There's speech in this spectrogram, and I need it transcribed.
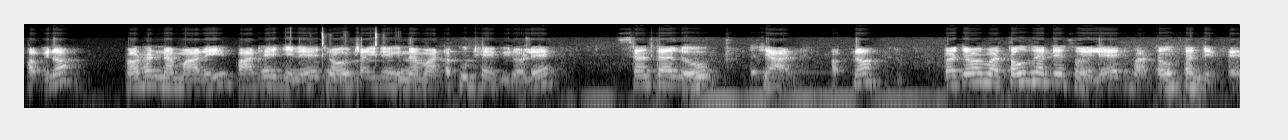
ဟုတ်ပြီနော်နောက်ထပ် number တွေပါထည့်ခြင်းလဲကျွန်တော်တို့ချိန်တဲ့ number တစ်ခုထည့်ပြီးတော့လည်းစမ်းသပ်လို့ရတယ်ဟုတ်နော်တော့ကျွန်တော်တို့မှာ31ဆိုရင်လည်းဒီမှာ31ပဲ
